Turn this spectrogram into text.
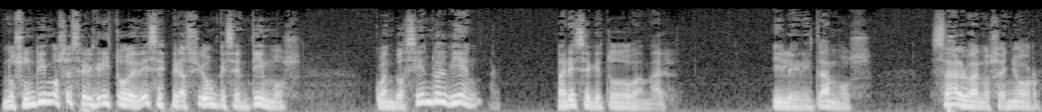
Nos hundimos es el grito de desesperación que sentimos cuando haciendo el bien parece que todo va mal. Y le gritamos, Sálvanos, Señor,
